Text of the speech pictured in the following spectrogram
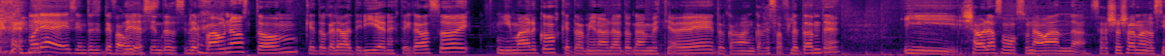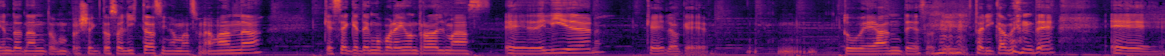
Mora de 107 de Faunos. 107 Faunos, Tom, que toca la batería en este caso, y Marcos, que también ahora toca en Bestia Bebé, tocaba en Cabeza Flotante. Y ya ahora somos una banda. O sea, yo ya no lo siento tanto un proyecto solista, sino más una banda. Que sé que tengo por ahí un rol más eh, de líder que lo que mm, tuve antes, históricamente. Eh,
